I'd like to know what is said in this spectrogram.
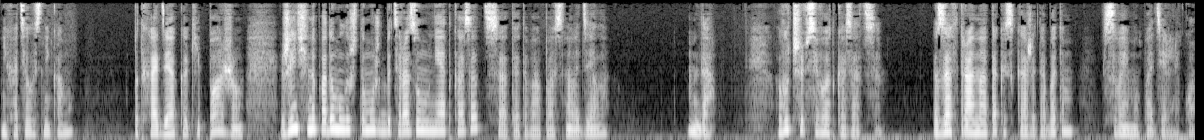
не хотелось никому. Подходя к экипажу, женщина подумала, что, может быть, разумнее отказаться от этого опасного дела. Да, лучше всего отказаться. Завтра она так и скажет об этом своему подельнику.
